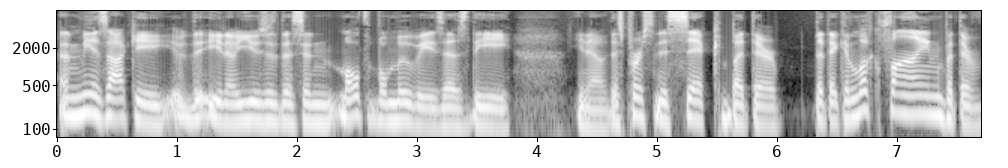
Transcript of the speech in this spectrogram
And Miyazaki, you know, uses this in multiple movies as the, you know, this person is sick, but they're but they can look fine, but they're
